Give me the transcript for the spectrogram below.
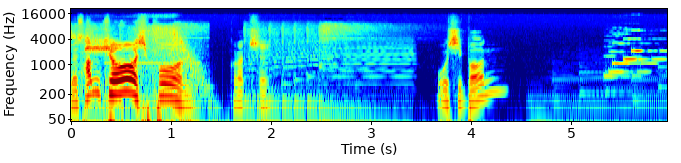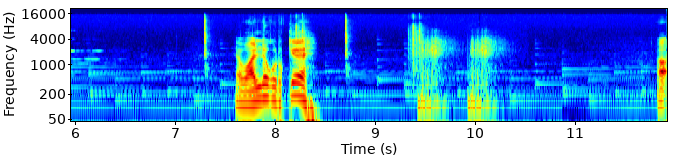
왜 삼켜 10폰 그렇지 50원 야 완력으로 깨 아.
